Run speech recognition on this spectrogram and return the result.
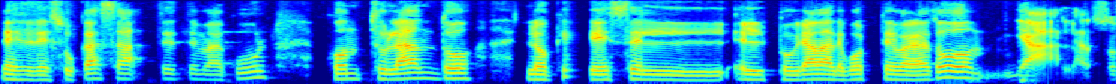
desde su casa, desde Macul, controlando lo que es el, el programa Deporte para Todos. Ya lanzó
